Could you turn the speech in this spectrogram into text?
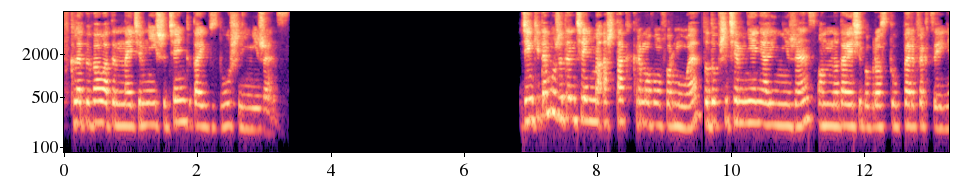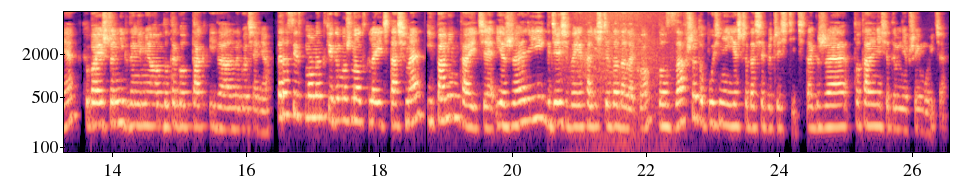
wklepywała ten najciemniejszy cień tutaj wzdłuż linii rzęs. Dzięki temu, że ten cień ma aż tak kremową formułę, to do przyciemnienia linii rzęs on nadaje się po prostu perfekcyjnie. Chyba jeszcze nigdy nie miałam do tego tak idealnego cienia. Teraz jest moment, kiedy można odkleić taśmę i pamiętajcie, jeżeli gdzieś wyjechaliście za daleko, to zawsze to później jeszcze da się wyczyścić, także totalnie się tym nie przejmujcie.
